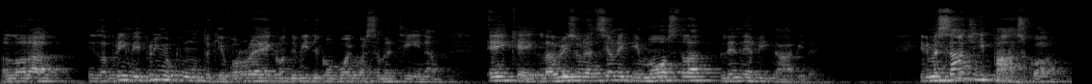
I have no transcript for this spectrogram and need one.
Allora, il primo, il primo punto che vorrei condividere con voi questa mattina è che la risurrezione dimostra l'inevitabile. Il messaggio di Pasqua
